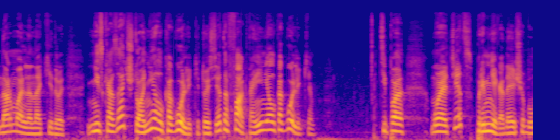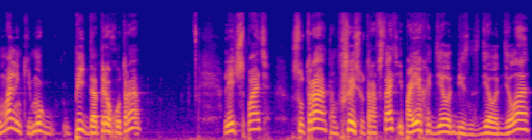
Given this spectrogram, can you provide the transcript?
нормально накидывает. Не сказать, что они алкоголики, то есть это факт, они не алкоголики. Типа, мой отец при мне, когда я еще был маленький, мог пить до трех утра, лечь спать, с утра, там, в 6 утра встать и поехать делать бизнес, делать дела.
